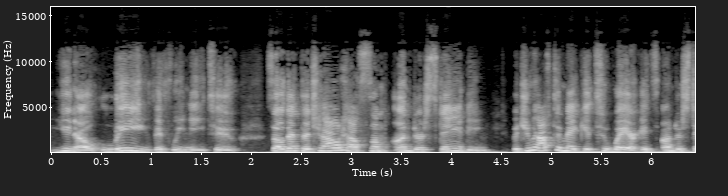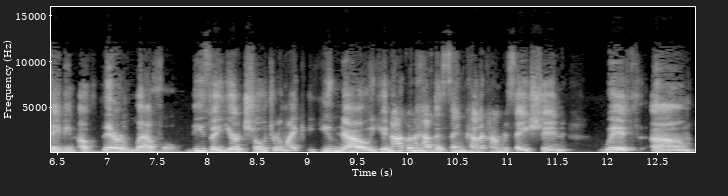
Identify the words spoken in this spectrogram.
you know, leave if we need to? So that the child has some understanding, but you have to make it to where it's understanding of their level. These are your children, like you know, you're not going to have the same kind of conversation with um,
